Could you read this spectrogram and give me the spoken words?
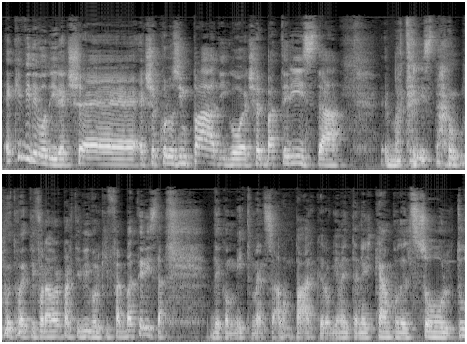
E che vi devo dire? C'è, c'è quello simpatico, e c'è il batterista. Il batterista, 24 Hour Party People, chi fa il batterista? The Commitments, Alan Parker, ovviamente nel campo del soul. Tu,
